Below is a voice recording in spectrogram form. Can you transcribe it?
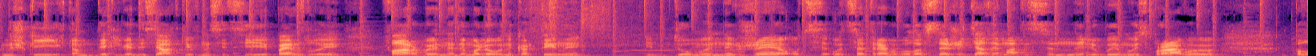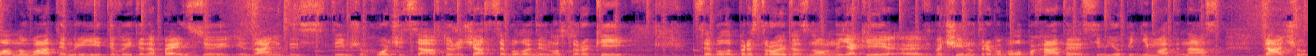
книжки, їх там декілька десятків, на всі ці пензли, фарби, недомальовані картини. І думаю, невже оце, оце треба було все життя займатися нелюбимою справою, планувати, мріяти, вийти на пенсію і зайнятися тим, що хочеться. А в той же час це було 90 роки. Це була перестройка, знов ніякий е, відпочинок, треба було пахати, сім'ю піднімати, нас, дачу.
